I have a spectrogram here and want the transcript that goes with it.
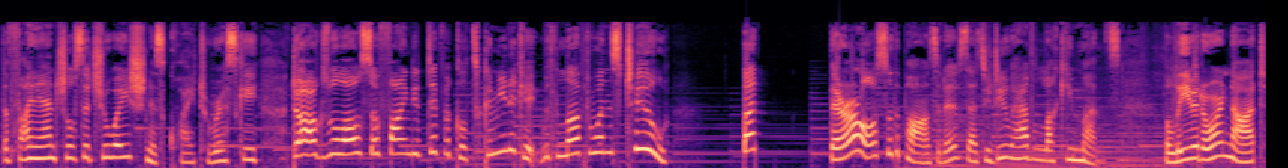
The financial situation is quite risky. Dogs will also find it difficult to communicate with loved ones too. There are also the positives as you do have lucky months. Believe it or not,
